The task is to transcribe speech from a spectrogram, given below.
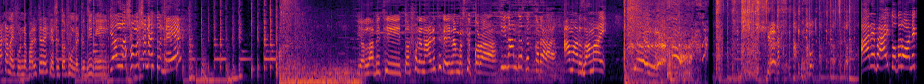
টাকা নাই ফোনটা বাড়িতে রেখেছি তোর ফোনটা একটু দিবি। আল্লাহ সমস্যা নাই তো নে। বিথি তোর ফোনে না আগে থেকে এই নাম্বার সেভ করা। কি নাম দিয়ে সেভ করা? আমার জামাই। আরে ভাই তোদের অনেক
